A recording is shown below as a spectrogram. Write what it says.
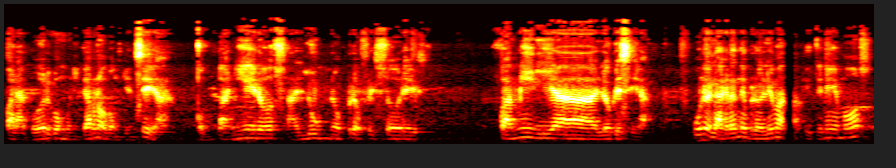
para poder comunicarnos con quien sea, compañeros, alumnos, profesores, familia, lo que sea. Uno de los grandes problemas que tenemos,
